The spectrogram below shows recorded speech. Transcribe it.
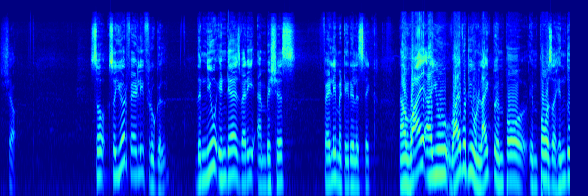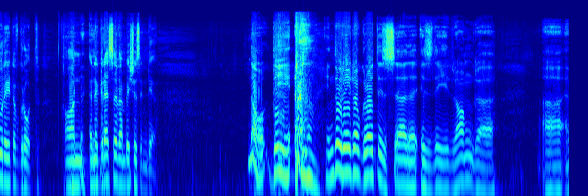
Sure. So, so you're fairly frugal. The new India is very ambitious, fairly materialistic. Now, why are you? Why would you like to impo- impose a Hindu rate of growth on an aggressive, ambitious India? No, the Hindu rate of growth is, uh, is the wrong uh, uh,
